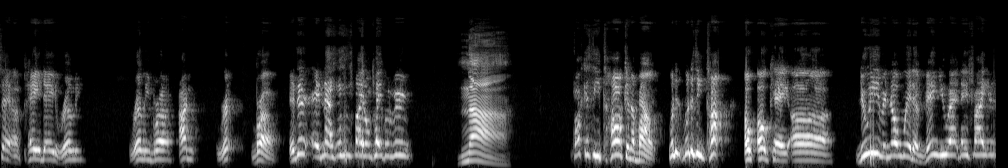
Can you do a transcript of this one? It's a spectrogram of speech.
said a payday, really, really, bro. I, re, bro, is? Hey, Ness, is this fight on pay per view? Nah. Fuck is he talking about? What is what is he talk? Oh, okay. Uh, do we even know where the venue at they fighting?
